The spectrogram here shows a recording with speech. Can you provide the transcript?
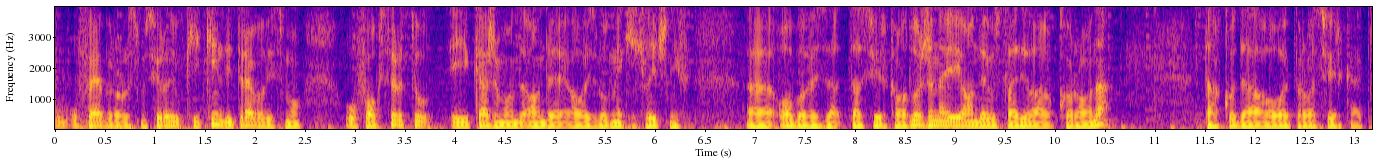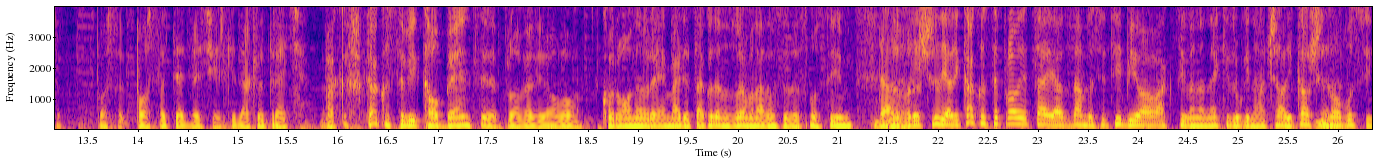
u, u februaru smo svirali u Kikindi, trebali smo u Foxtrotu i kažem onda, onda je ovaj, zbog nekih ličnih e, obaveza ta svirka odložena i onda je usledila korona, tako da ovo je prva svirka, eto, posle, posle te dve svirke, dakle treća. Pa k- kako ste vi kao band eh, proveli ovo korona vreme, ajde tako da nazovemo, nadam se da smo s tim Da, da. završili, ali kako ste proveli taj, ja znam da si ti bio aktivan na neki drugi način, ali kao šinobusi,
